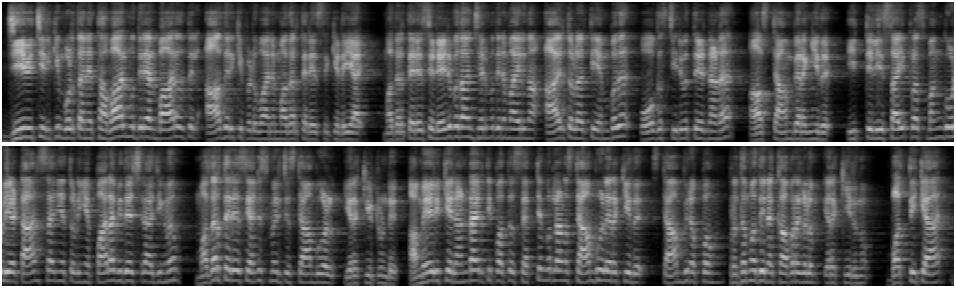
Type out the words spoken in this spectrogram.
ജീവിച്ചിരിക്കുമ്പോൾ തന്നെ തപാൽ മുദ്രയാൽ ഭാരതത്തിൽ ആദരിക്കപ്പെടുവാനും മദർ തെരേസയ്ക്കിടയായി. മദർ തെരേസയുടെ എഴുപതാം ജന്മദിനമായിരുന്ന ആയിരത്തി തൊള്ളായിരത്തി എൺപത് ഓഗസ്റ്റ് ഇരുപത്തിയേഴിനാണ് ആ സ്റ്റാമ്പ് ഇറങ്ങിയത്. ഇറ്റലി സൈപ്രസ് മംഗോളിയ ടാൻസാനിയ തുടങ്ങിയ പല വിദേശ രാജ്യങ്ങളും മദർ തെരേസയെ അനുസ്മരിച്ച് സ്റ്റാമ്പുകൾ ഇറക്കിയിട്ടുണ്ട്. അമേരിക്ക രണ്ടായിരത്തി പത്ത് സെപ്റ്റംബറിലാണ് സ്റ്റാമ്പുകൾ ഇറക്കിയത്. സ്റ്റാമ്പിനൊപ്പം പ്രഥമദിന കവറുകളും ഇറക്കിയിരുന്നു. വത്തിക്കാൻ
